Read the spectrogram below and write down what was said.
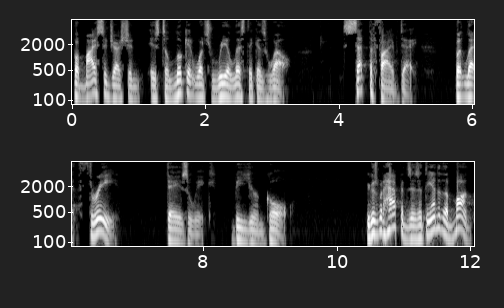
but my suggestion is to look at what's realistic as well. Set the five day but let three days a week be your goal. Because what happens is at the end of the month,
